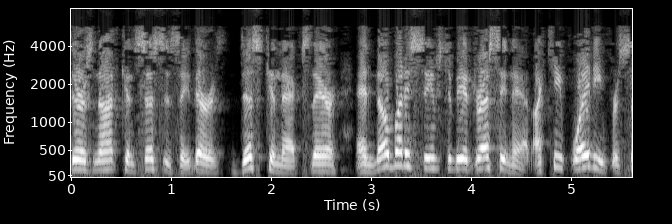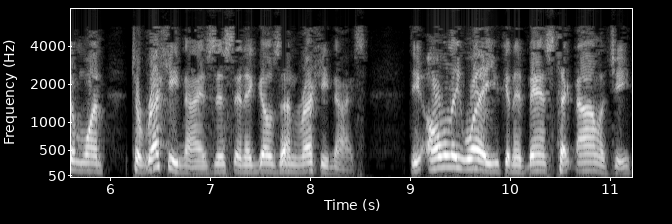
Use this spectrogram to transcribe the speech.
there's not consistency. There's disconnects there, and nobody seems to be addressing that. I keep waiting for someone to recognize this, and it goes unrecognized. The only way you can advance technology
